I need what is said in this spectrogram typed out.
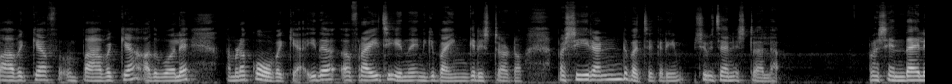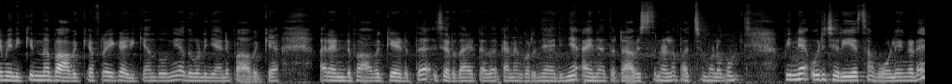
പാവയ്ക്ക പാവയ്ക്ക അതുപോലെ നമ്മുടെ കോവയ്ക്ക. ഇത് ഫ്രൈ ചെയ്യുന്നത് എനിക്ക് ഭയങ്കര ഇഷ്ടമാണ് കേട്ടോ പക്ഷേ ഈ രണ്ട് പച്ചക്കറിയും ശിവിച്ചാൻ ഇഷ്ടമല്ല. പക്ഷേ എന്തായാലും എനിക്കിന്ന് പാവയ്ക്ക ഫ്രൈ കഴിക്കാൻ തോന്നി. അതുകൊണ്ട് ഞാൻ പാവയ്ക്ക രണ്ട് പാവയ്ക്ക എടുത്ത് ചെറുതായിട്ട് അത് കനം കുറഞ്ഞ് അരിഞ്ഞ് അതിനകത്തോട്ട് ആവശ്യത്തിനുള്ള പച്ചമുളകും പിന്നെ ഒരു ചെറിയ സവോളയും കൂടെ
